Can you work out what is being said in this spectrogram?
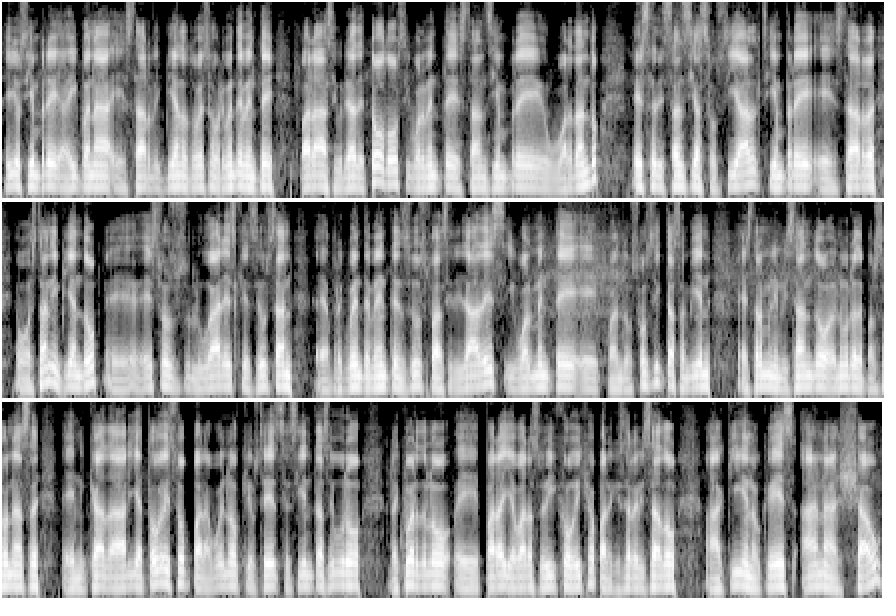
ellos siempre ahí van a estar limpiando todo eso frecuentemente para seguridad de todos. Igualmente están siempre guardando esa distancia social, siempre estar o están limpiando eh, esos lugares que se usan eh, frecuentemente en sus facilidades. Igualmente, eh, cuando son citas, también están minimizando el número de personas en cada área. Todo eso para, bueno, que usted se sienta seguro. Recuérdelo para llevar a su hijo o hija para que sea revisado aquí en lo que es Ana Shaw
